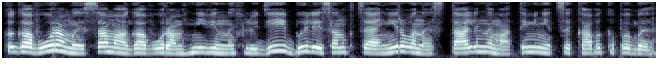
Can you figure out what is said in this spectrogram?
к оговорам и самооговорам невинных людей, были санкционированы Сталиным от имени ЦК ВКПБ.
